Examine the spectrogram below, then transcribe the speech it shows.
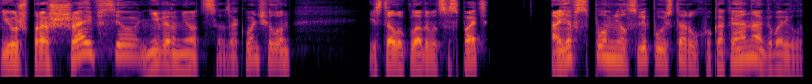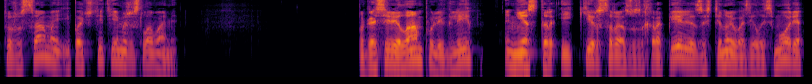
и уж прощай все, не вернется. Закончил он и стал укладываться спать. А я вспомнил слепую старуху, как и она говорила, то же самое и почти теми же словами. Погасили лампу, легли. Нестор и Кир сразу захрапели, за стеной возилось море.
